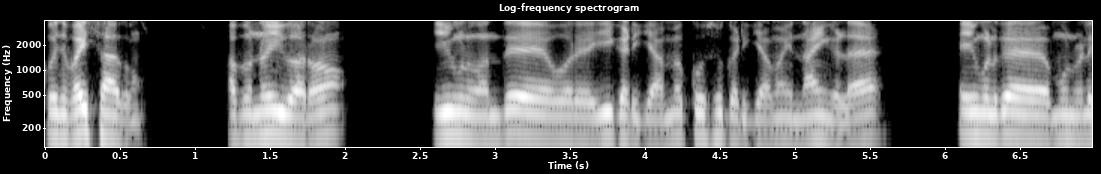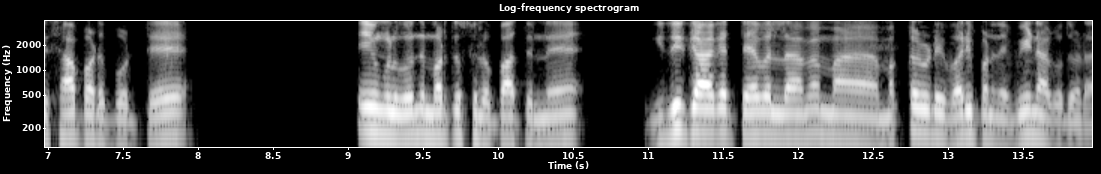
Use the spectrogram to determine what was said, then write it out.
கொஞ்சம் வயசாகும். அப்போ நோய் வரும். இவங்களுக்கு வந்து ஒரு ஈ கடிக்காமல் கொசு கடிக்காமல் நாய்ங்கள, இவங்களுக்கு மூணு வேளை சாப்பாடு போட்டு, இவங்களுக்கு வந்து மருத்துவ செலவு பார்த்துன்னு, இதுக்காக தேவையில்லாமல் ம மக்களுடைய வரி பணத்தை வீணாக்குறதோட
